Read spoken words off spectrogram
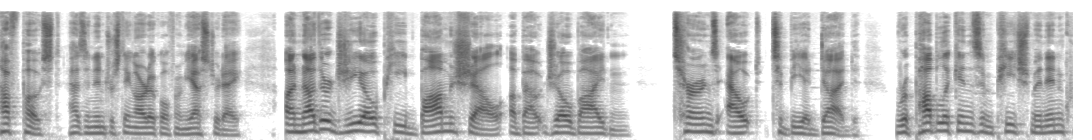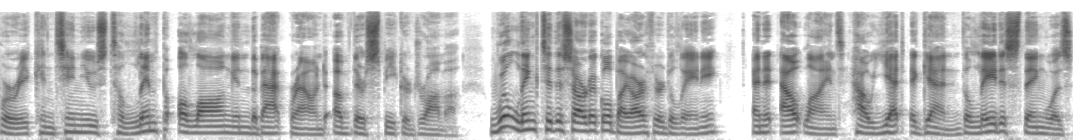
HuffPost has an interesting article from yesterday. Another GOP bombshell about Joe Biden turns out to be a dud. Republicans' impeachment inquiry continues to limp along in the background of their speaker drama. We'll link to this article by Arthur Delaney, and it outlines how, yet again, the latest thing was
